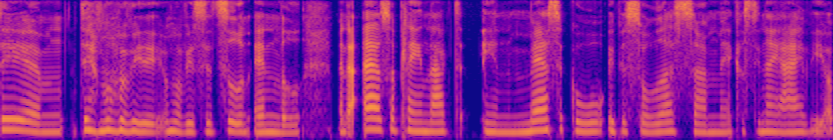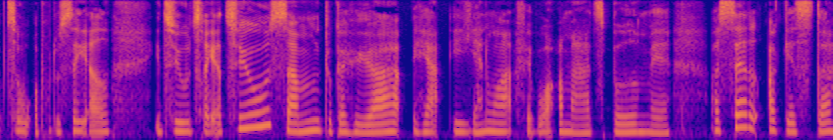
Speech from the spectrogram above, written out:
Det, øh, det må, vi, må vi se tiden an med. Men der er altså planlagt en masse gode episoder, som øh, Christina og jeg vi optog og producerede i 2023, som du kan høre her i januar, februar og marts, både med os selv og gæster,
